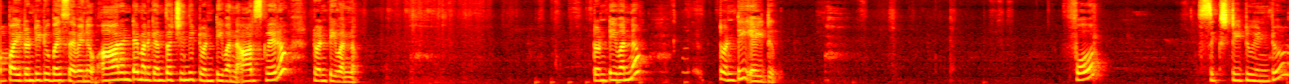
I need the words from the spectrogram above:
by twenty two by seven. R అంటే మనకి ఎంత వచ్చింది? Twenty one. R square twenty one. Twenty one twenty eight. Four sixty two into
